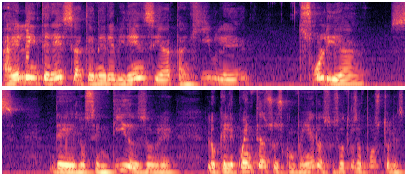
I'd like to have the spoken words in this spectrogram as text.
a él le interesa tener evidencia tangible, sólida de los sentidos sobre lo que le cuentan sus compañeros, sus otros apóstoles.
